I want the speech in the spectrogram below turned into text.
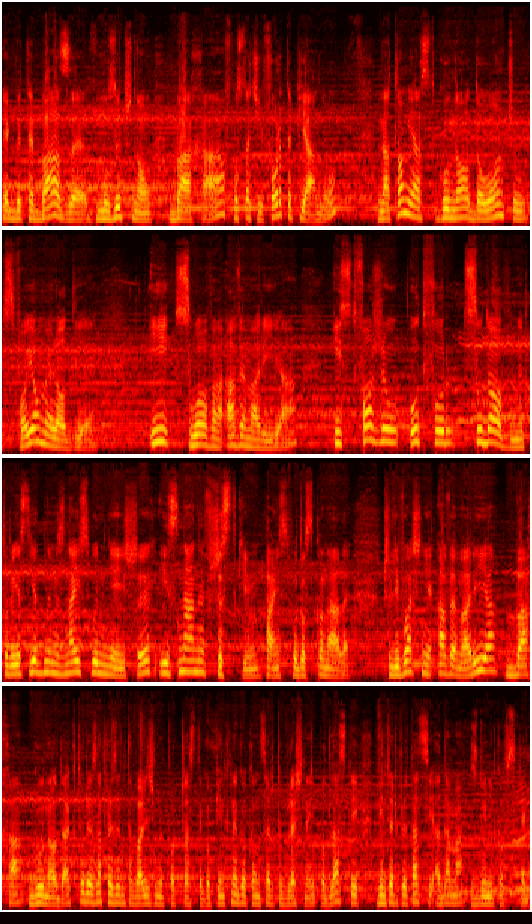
jakby tę bazę muzyczną Bacha w postaci fortepianu, Natomiast Gounod dołączył swoją melodię i słowa Ave Maria i stworzył utwór cudowny, który jest jednym z najsłynniejszych i znany wszystkim Państwu doskonale. Czyli właśnie Ave Maria Bacha Gunoda, które zaprezentowaliśmy podczas tego pięknego koncertu w Leśnej Podlaskiej w interpretacji Adama Zdunikowskiego.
